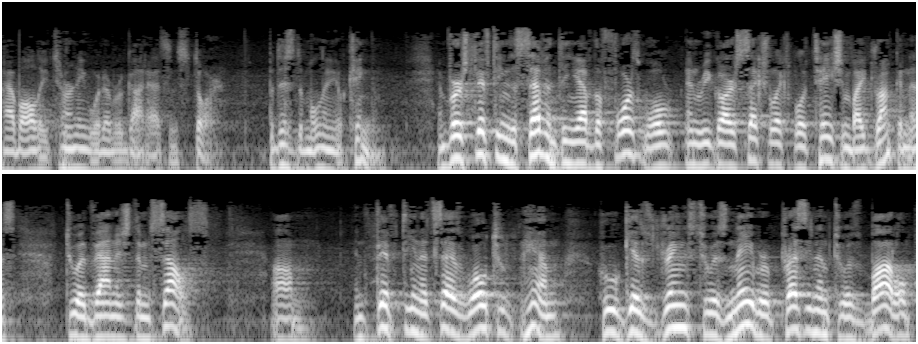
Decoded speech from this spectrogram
have all eternity, whatever God has in store. But this is the millennial kingdom. In verse 15 to 17, you have the fourth woe in regards sexual exploitation by drunkenness to advantage themselves. Um, in 15, it says, Woe to him who gives drinks to his neighbor, pressing him to his bottle,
